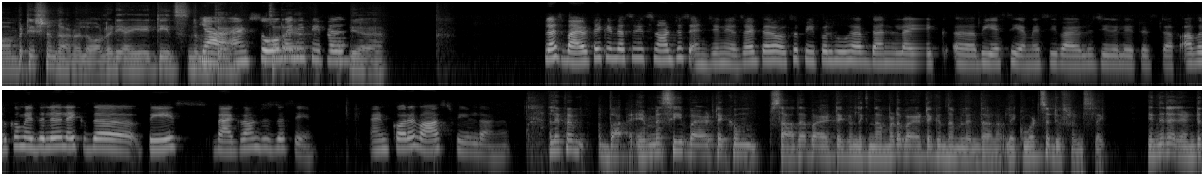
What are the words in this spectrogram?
കോമ്പറ്റീഷനും കാണുമല്ലോ. Already I I Ts yeah and so many people yeah. Plus biotech industry it's not just engineers right? There are also people who have done like uh, bsc msc biology related stuff. അവർക്കും ഇതിൽ like the base background is the same? And കുറെ vast field ആണ് അല്ല ഇപ്പം എം എസ് സി ബയോടെക്കും സാധാ ബയോടെക്കും ലൈക്ക് നമ്മുടെ ബയോടെക്കും തമ്മിൽ എന്താണ്? ലൈക്ക് വാട്ട്സ് ഡിഫറൻസ് ലൈക്ക് എന്തിനാ രണ്ട്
